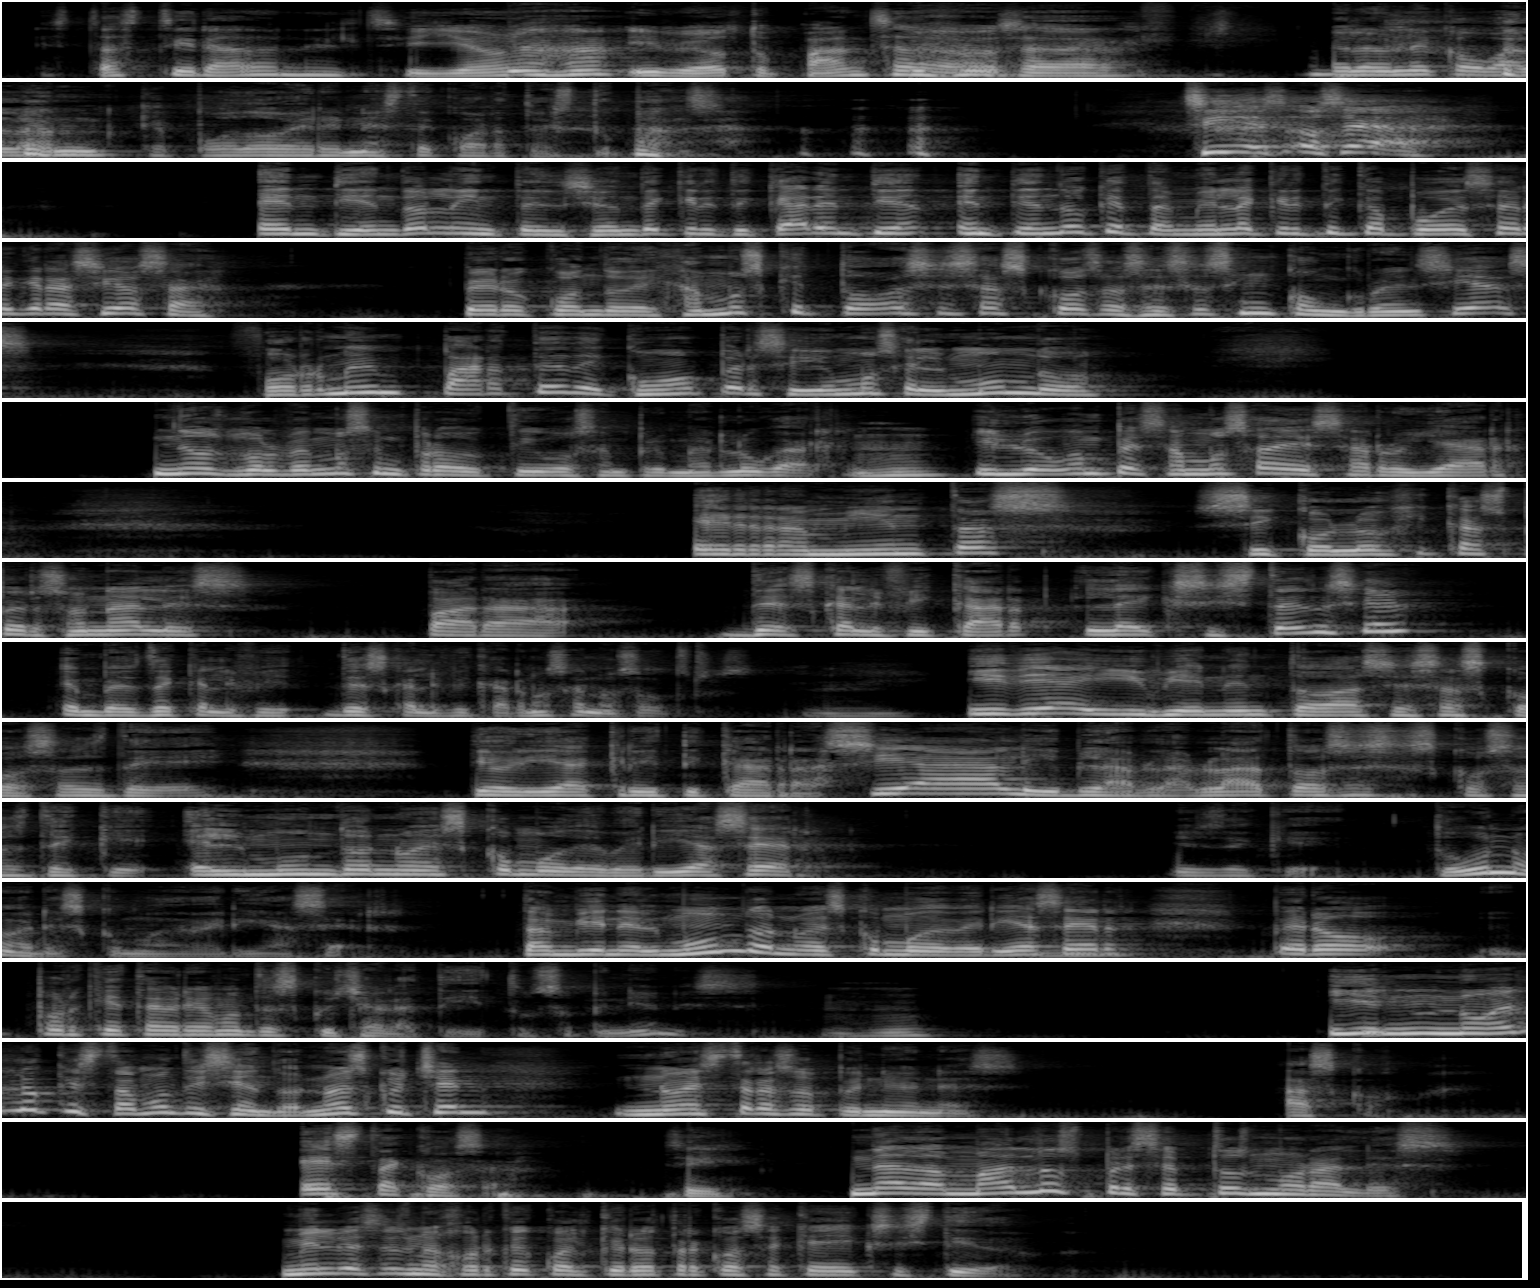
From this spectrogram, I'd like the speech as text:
Estás tirado en el sillón y veo tu panza, o sea... El único balón que puedo ver en este cuarto es tu panza. Sí, es, o sea, entiendo la intención de criticar, entiendo que también la crítica puede ser graciosa, pero cuando dejamos que todas esas cosas, esas incongruencias, formen parte de cómo percibimos el mundo, nos volvemos improductivos en primer lugar. Y luego empezamos a desarrollar herramientas psicológicas personales para descalificar la existencia en vez de descalificarnos a nosotros. Y de ahí vienen todas esas cosas de teoría crítica racial y bla, bla, bla, todas esas cosas de que el mundo no es como debería ser. es de que tú no eres como debería ser. También el mundo no es como debería ser, pero ¿por qué te habríamos de escuchar a ti y tus opiniones? Y no es lo que estamos diciendo. No escuchen nuestras opiniones. Asco. Esta cosa. Sí. Nada más los preceptos morales. Mil veces mejor que cualquier otra cosa que haya existido.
